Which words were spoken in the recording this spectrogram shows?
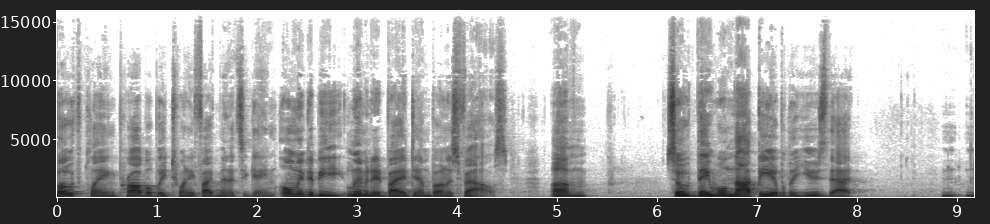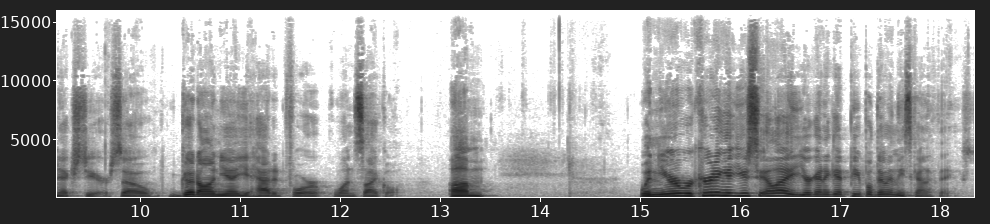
both playing probably 25 minutes a game, only to be limited by Adem Bona's fouls. Um, so they will not be able to use that n- next year. So good on you. You had it for one cycle. Um, when you're recruiting at UCLA, you're going to get people doing these kind of things,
